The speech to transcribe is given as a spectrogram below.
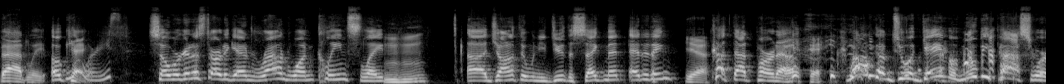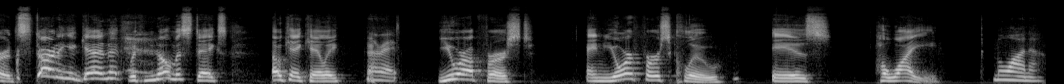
badly. Okay. No worries. So we're going to start again. Round one, clean slate. Mm-hmm. Uh, Jonathan, when you do the segment editing, Yeah. cut that part out. Okay. Welcome to a game of movie passwords, starting again with no mistakes. Okay, Kaylee, All right. you are up first, and your first clue is Hawaii. Moana.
